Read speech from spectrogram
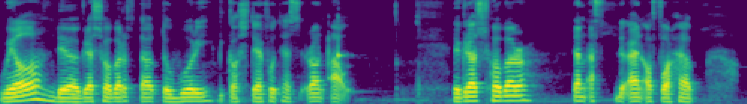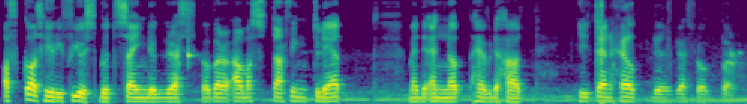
Will the grasshopper start to worry because their food has run out? The grasshopper then asked the ant for help. Of course he refused, but saying the grasshopper almost starving to death made the ant not have the heart. He then helped the grasshopper.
